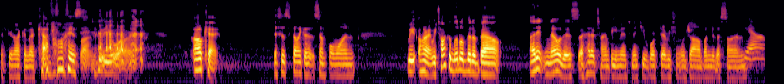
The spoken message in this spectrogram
if you're not gonna capitalize on who you are? Okay. This is felt like a simple one. We all right. We talked a little bit about. I didn't know this ahead of time, but you mentioned that you've worked every single job under the sun. Yeah.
